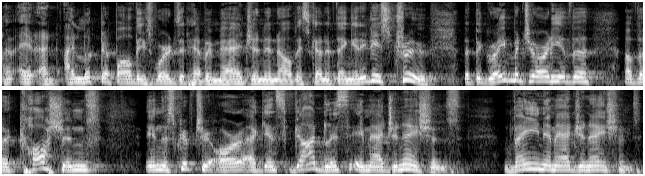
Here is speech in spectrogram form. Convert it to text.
I, I, looked up all these words that have imagine and all this kind of thing, and it is true that the great majority of the, of the cautions in the scripture are against godless imaginations, vain imaginations.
